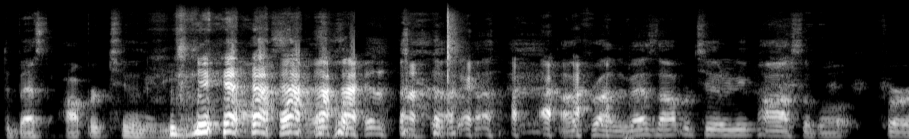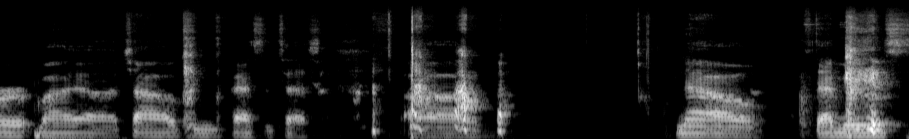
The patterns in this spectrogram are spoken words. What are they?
the best opportunity possible. I'd provide the best opportunity possible for my uh, child to pass the test. Um, now, if that means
